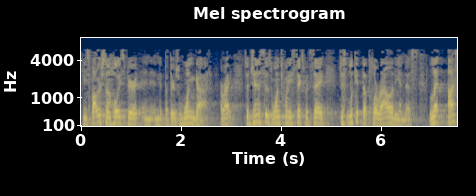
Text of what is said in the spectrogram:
He's Father, Son, Holy Spirit, and, and, but there's one God. All right. So Genesis 1:26 would say, just look at the plurality in this. Let us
